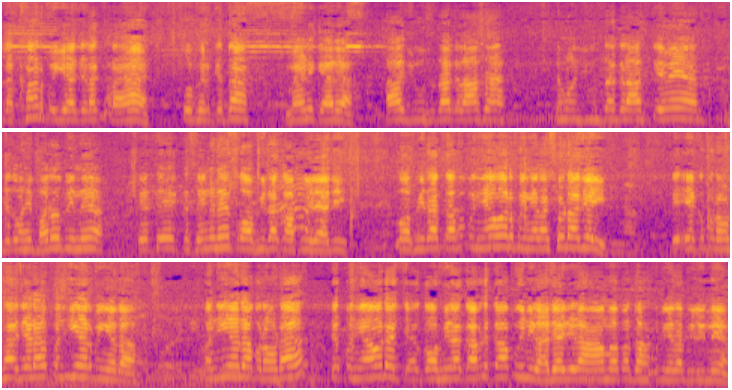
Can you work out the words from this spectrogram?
ਲੱਖਾਂ ਰੁਪਇਆ ਜਿਹੜਾ ਕਿਰਾਇਆ ਹੈ, ਉਹ ਫਿਰ ਕਿਦਾਂ? ਮੈਂ ਨਹੀਂ ਕਹਿ ਰਿਹਾ। ਆਹ ਜੂਸ ਦਾ ਗਲਾਸ ਹੈ ਤੇ ਹੁਣ ਜੂਸ ਦਾ ਗਲਾਸ ਕਿਵੇਂ ਆ ਜਦੋਂ ਅਸੀਂ ਬਾਹਰੋਂ ਪੀਂਦੇ ਆ ਇੱਥੇ ਇੱਕ ਸਿੰਘ ਨੇ ਕਾਫੀ ਦਾ ਕੱਪ ਪੀ ਲਿਆ ਜੀ। ਕਾਫੀ ਦਾ ਕੱਪ 50 ਰੁਪਈਆ ਦਾ ਛੋਟਾ ਜਿਹਾ ਹੀ ਤੇ ਇੱਕ ਪਰੌਂਠਾ ਜਿਹੜਾ 25 ਰੁਪਈਆ ਦਾ। ਪੰਜੀਆਂ ਦਾ ਪਰੌਂਠਾ ਤੇ 50 ਦਾ ਚ- ਕਾਫੀ ਦਾ ਕੱਪ ਤੇ ਕੱਪ ਹੀ ਨਿਗਾ ਦਿਆ ਜਿਹੜਾ ਆਮ ਆਪਾਂ 10 ਰੁਪਈਆ ਦਾ ਪੀ ਲੈਂਦੇ ਆ।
